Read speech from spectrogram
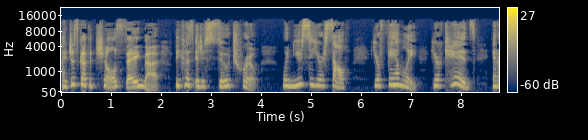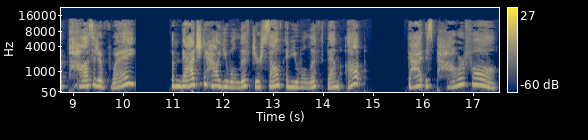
I just got the chills saying that because it is so true. When you see yourself, your family, your kids, in a positive way, imagine how you will lift yourself and you will lift them up. That is powerful.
